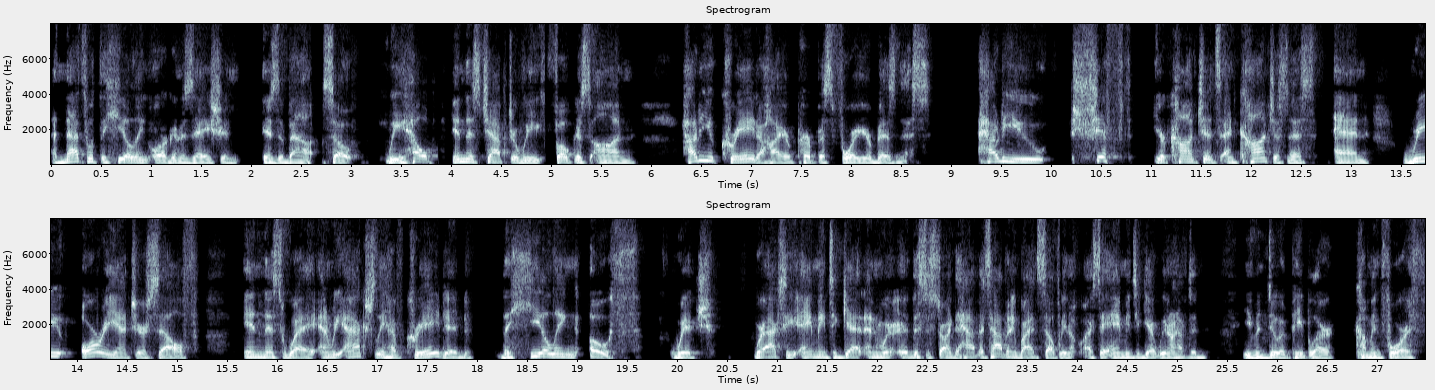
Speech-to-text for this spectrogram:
And that's what the healing organization is about. So we help in this chapter, we focus on how do you create a higher purpose for your business? How do you shift your conscience and consciousness and reorient yourself in this way. And we actually have created the healing oath, which we're actually aiming to get. And this is starting to happen. It's happening by itself. We don't, I say aiming to get, we don't have to even do it. People are coming forth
